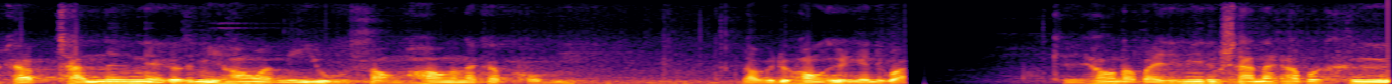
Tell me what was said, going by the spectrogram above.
นะครับ ชั้นหนึ่งเนี่ยก็จะมีห้องแบบนี้อยู่สองห้องนะครับ ผม เราไปดูห้องอื่นกันดีกว่าโอเคห้องต่อไปที่มีทุกชั้นนะครับ ก็คือ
